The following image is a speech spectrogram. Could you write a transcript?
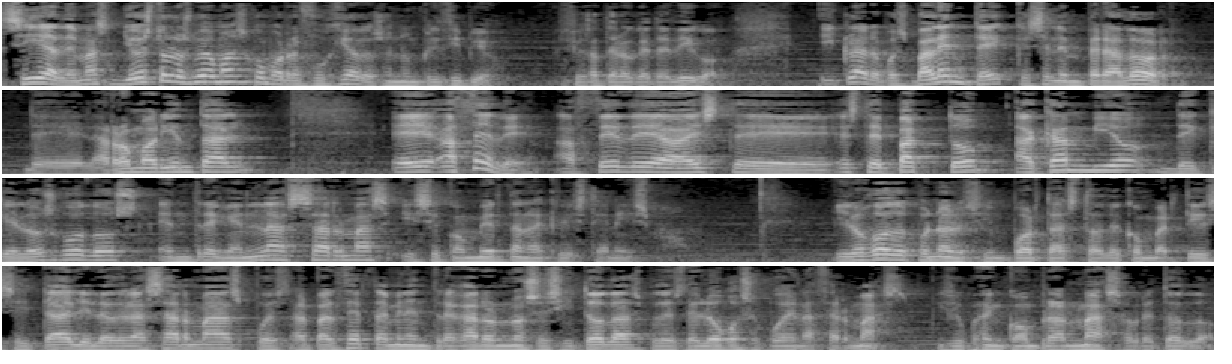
Sí, además, yo esto los veo más como refugiados en un principio. Fíjate lo que te digo. Y claro, pues Valente, que es el emperador de la Roma Oriental, eh, accede, accede a este, este pacto a cambio de que los godos entreguen las armas y se conviertan al cristianismo. Y godos, pues no les importa esto de convertirse y tal, y lo de las armas, pues al parecer también entregaron, no sé si todas, pero desde luego se pueden hacer más, y se pueden comprar más sobre todo.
